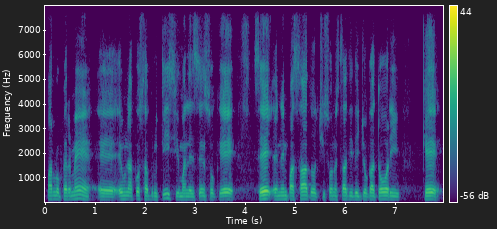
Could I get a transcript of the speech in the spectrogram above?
parlo per me, è, è, una cosa bruttissima, nel senso che se nel passato ci sono stati dei giocatori che,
